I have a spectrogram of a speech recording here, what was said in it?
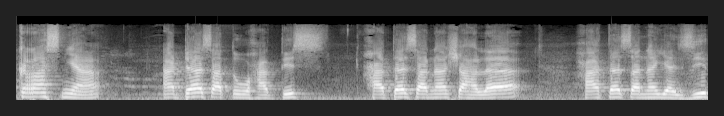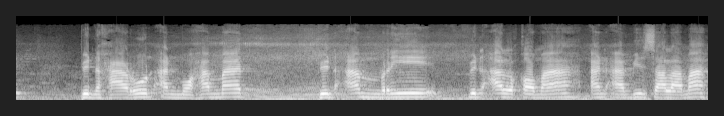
kerasnya ada satu hadis hadasana syahla hadasana Yazid bin Harun an Muhammad bin Amri bin Alqamah an Abi Salamah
